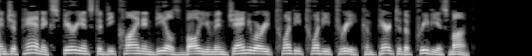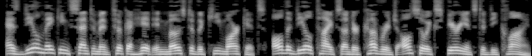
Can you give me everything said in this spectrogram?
and Japan experienced a decline in deals volume in January 2023 compared to the previous month. As deal-making sentiment took a hit in most of the key markets, all the deal types under coverage also experienced a decline.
